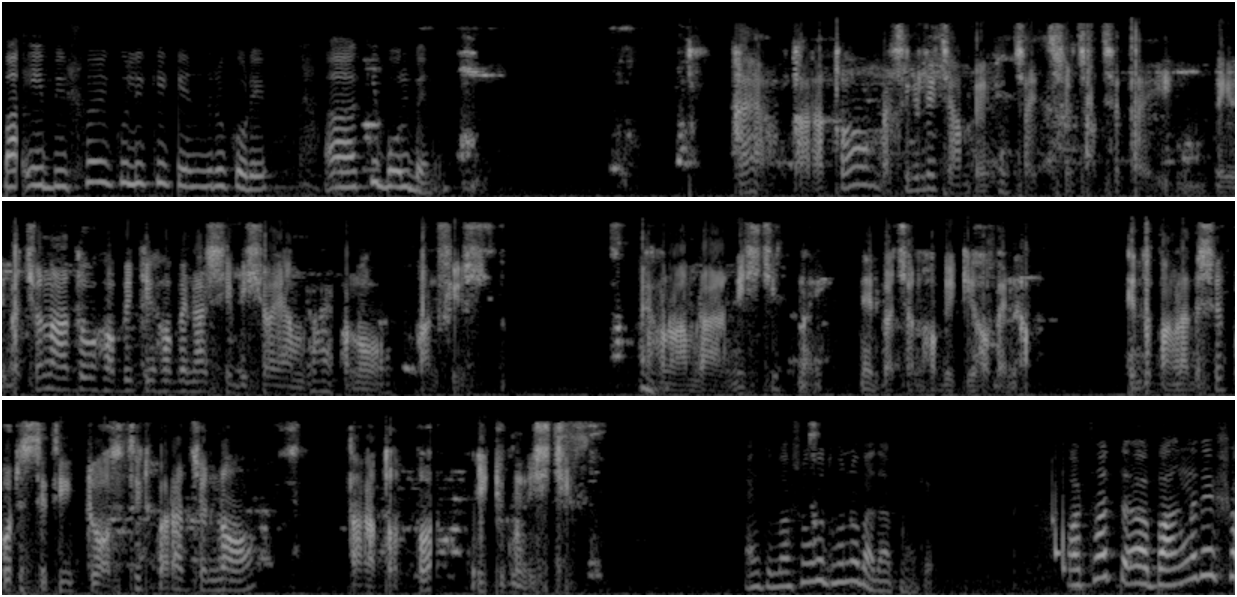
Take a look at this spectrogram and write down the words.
বা এই বিষয়গুলিকে কেন্দ্র করে আহ, কি বলবেন? হ্যাঁ তো বেসিক্যালি চাপে চাইছে চাচ্ছে তাই নির্বাচন আদৌ হবে কি হবে না সে বিষয়ে আমরা এখনও কনফিউজ এখনও আমরা নিশ্চিত নই নির্বাচন হবে কি হবে না। কিন্তু বাংলাদেশের পরিস্থিতি একটু অস্থির করার জন্য তারা তৎপর, এইটুকু নিশ্চিত। একদম অসংখ্য ধন্যবাদ আপনাকে। অর্থাৎ বাংলাদেশে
